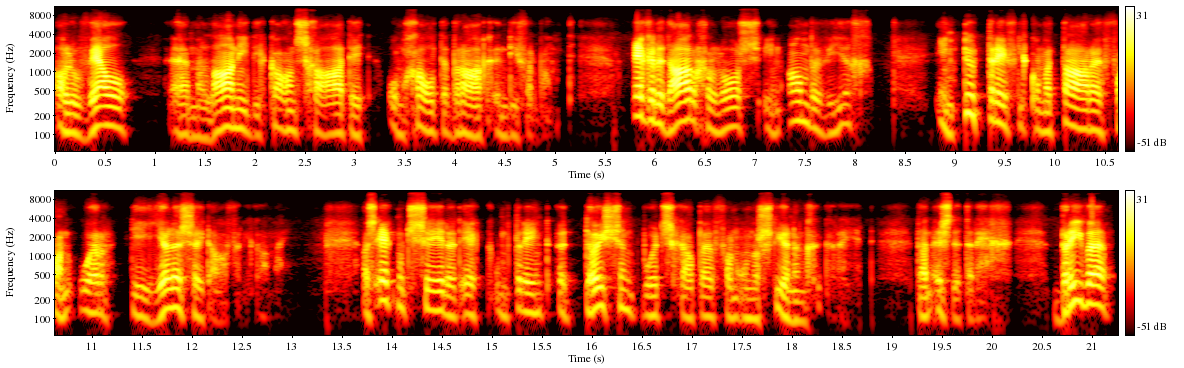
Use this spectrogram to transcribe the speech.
alhoewel uh, Melanie die kans gehad het om gal te braak in die verband. Ek het dit daar gelos en aanbeweeg en toe tref die kommentare van oor die hele Suid-Afrika my. As ek moet sê dat ek omtrent 1000 boodskappe van ondersteuning gekry het dan is dit reg. Briewe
